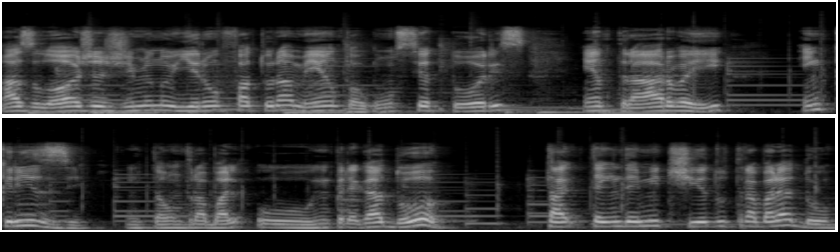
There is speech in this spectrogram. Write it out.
as lojas diminuíram o faturamento, alguns setores entraram aí em crise. Então o empregador tá, tem demitido o trabalhador.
